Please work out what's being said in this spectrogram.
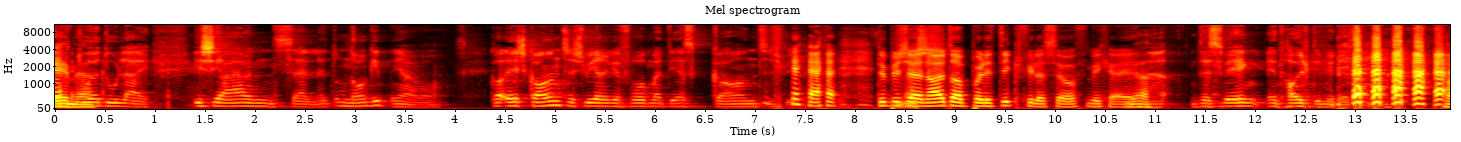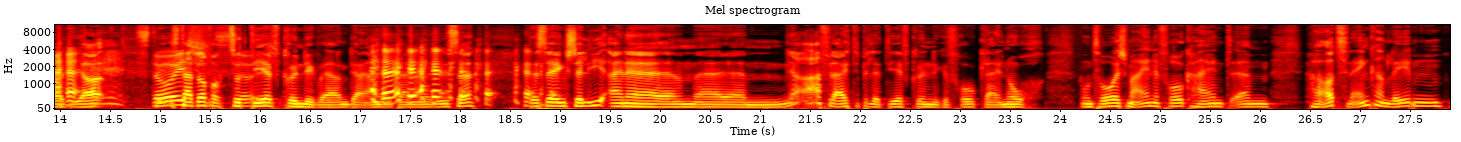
du? Ja. Du Lei. Ist ja auch ein Sell, nicht? Und dann gibt, ja, aber. Ist ganz eine schwierige Frage, Matthias, ganz eine schwierige Frage. Du bist ja ein alter Politikphilosoph, Michael. Ja, ja, deswegen enthalte ich mich das. ja, Stoisch, es darf einfach zu tiefgründig werden, die Analyse. Deswegen stelle ich eine, ähm, ähm, ja, vielleicht ein bisschen tiefgründige Frage gleich noch. Und zwar ist meine Frage heint, ähm, hat es in Enkern Leben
